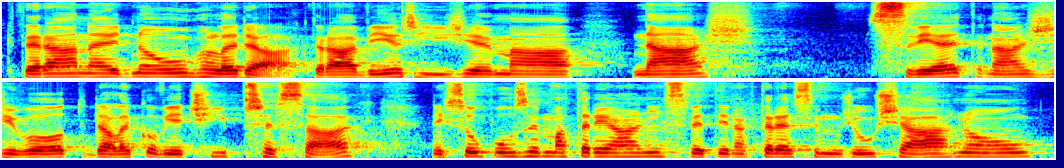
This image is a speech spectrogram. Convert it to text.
která najednou hledá, která věří, že má náš svět, náš život daleko větší přesah, než jsou pouze materiální světy, na které si můžou šáhnout,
